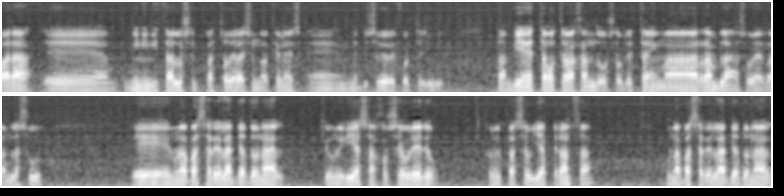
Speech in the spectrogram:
para eh, minimizar los impactos de las inundaciones en episodios de fuerte lluvia. También estamos trabajando sobre esta misma rambla, sobre Rambla Sur, en una pasarela peatonal que uniría San José Obrero con el Paseo Villa Esperanza, una pasarela peatonal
